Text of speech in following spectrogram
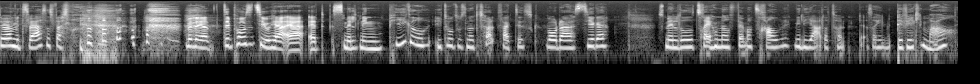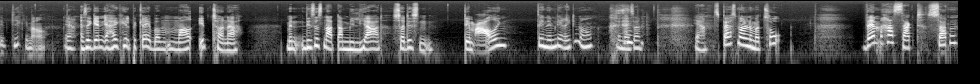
Det var mit sværeste spørgsmål. Men ja, det positive her er, at smeltningen peakede i 2012 faktisk, hvor der cirka smeltede 335 milliarder ton. Det er altså helt vildt. Det er virkelig meget. Det er virkelig meget. Altså igen, jeg har ikke helt begreb om, hvor meget et ton er. Men lige så snart der er milliard, så er det sådan, det er meget, ikke? Det er nemlig rigtig meget. Men altså, ja. Spørgsmål nummer to. Hvem har sagt sådan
